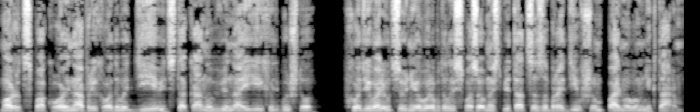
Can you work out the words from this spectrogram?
может спокойно оприходовать девять стаканов вина, и ей хоть бы что. В ходе эволюции у нее выработалась способность питаться забродившим пальмовым нектаром.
